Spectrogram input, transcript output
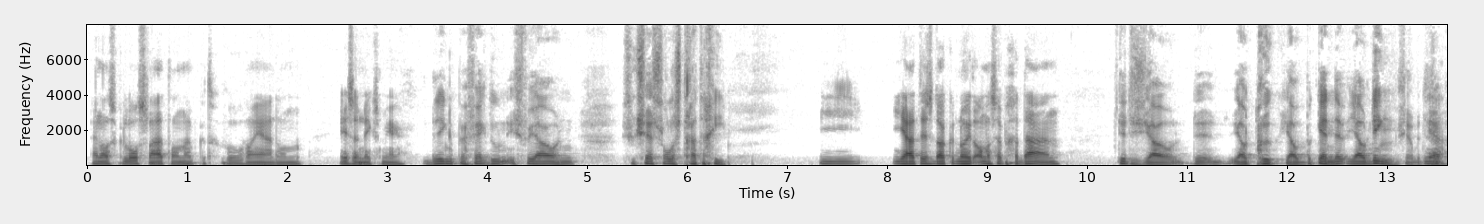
En als ik het loslaat, dan heb ik het gevoel van ja, dan is er niks meer. Dingen perfect doen is voor jou een succesvolle strategie. Ja, het is dat ik het nooit anders heb gedaan. Dit is jouw, de, jouw truc, jouw bekende, jouw ding. Zeg maar. Ja.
